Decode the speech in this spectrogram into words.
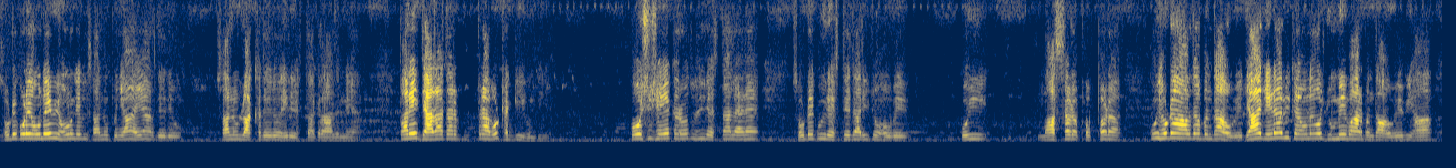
ਤੁਹਾਡੇ ਕੋਲੇ ਆਉਂਦੇ ਵੀ ਹੋਣਗੇ ਵੀ ਸਾਨੂੰ 50000 ਦੇ ਦਿਓ, ਸਾਨੂੰ ਲੱਖ ਦੇ ਦਿਓ, ਅਸੀਂ ਰਿਸ਼ਤਾ ਕਰਾ ਦਿੰਨੇ ਆ। ਪਰ ਇਹ ਜ਼ਿਆਦਾਤਰ ਭਰਾਵੋ ਠੱਗੀ ਹੁੰਦੀ ਹੈ। ਕੋਸ਼ਿਸ਼ ਇਹ ਕਰੋ, ਤੁਸੀਂ ਰਿਸ਼ਤਾ ਲੈਣਾ ਤੁਹਾਡੇ ਕੋਈ ਰਿਸ਼ਤੇਦਾਰੀ ਚੋਂ ਹੋਵੇ, ਕੋਈ ਮਾਸੜ, ਫੁੱਫੜ, ਕੋਈ ਤੁਹਾਡਾ ਆਪਦਾ ਬੰਦਾ ਹੋਵੇ, ਜਾਂ ਜਿਹੜਾ ਵੀ ਕਰਾਉਂਦਾ, ਉਹ ਜ਼ਿੰਮੇਵਾਰ ਬੰਦਾ ਹੋਵੇ ਵੀ ਹਾਂ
